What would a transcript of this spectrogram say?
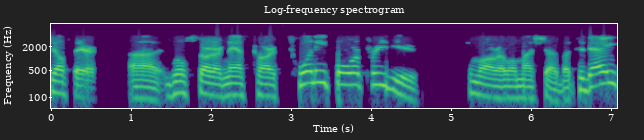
shelf there. Uh, we'll start our NASCAR 24 preview tomorrow on my show. But today,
